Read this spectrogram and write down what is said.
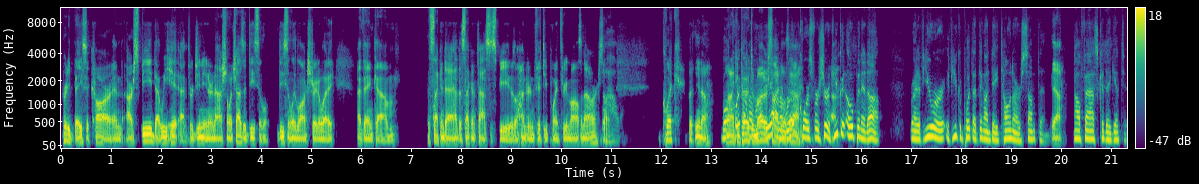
pretty basic car. And our speed that we hit at Virginia International, which has a decent decently long straightaway, I think um, the second day I had the second fastest speed. It was 150.3 miles an hour. So Wow. quick, but you know, when I compare it to road- yeah, motorcycles, a road yeah. course for sure. If Yeah. you could open it up, right? If you were, if you could put that thing on Daytona or something, yeah. how fast could they get to?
